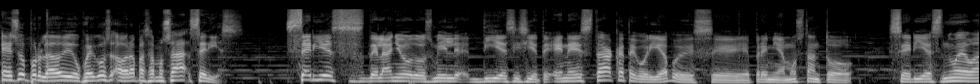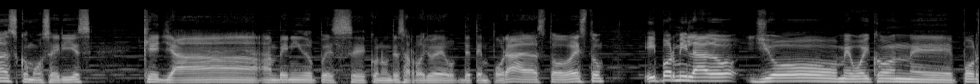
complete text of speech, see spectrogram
Eso por el lado de videojuegos, ahora pasamos a series. Series del año 2017. En esta categoría, pues eh, premiamos tanto series nuevas como series que ya han venido pues eh, con un desarrollo de, temporadas, todo esto. Y por mi lado, yo me voy con, eh, por,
